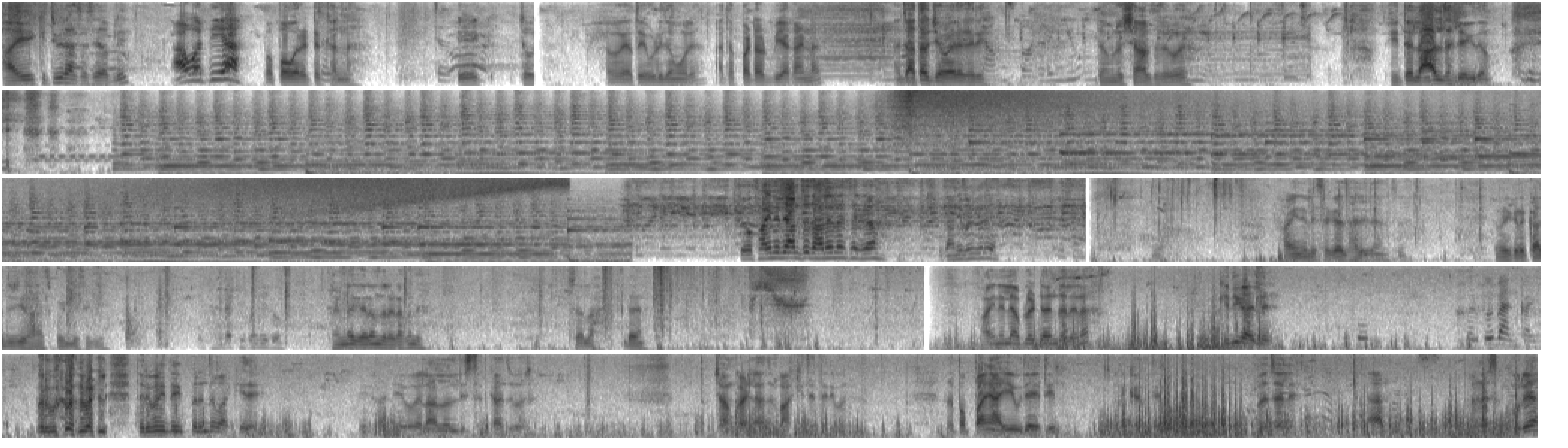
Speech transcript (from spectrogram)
हा एक किती रास असेल आपली? आवडती या. पप्पा वरटत खालना. एक चौ हे बघा आता एवढी जमवल्या आता पटापट बिया काढणार. जातात जेवायला घरी. दमलो शाप झालं बघा. ही तर लाल झाली एकदम. तो फायनली आमचं झालेलं आहे सगळं. गाणी पण गेले. फायनली सगळं झालेलं आहे आमचं. इकडे काजूची घास पडली सगळी. थंड गरम झालं टाकून दे. चला डन फायनली आपलं डन झालं ना? किती काढले? भरपूर बांध काढले. बरोबर बनवले तरी पण इथे इथपर्यंत बाकी आहे. खाली बघा लाल लाल दिसतात काजूवर. जाम काढला अजून बाकीचं तरी पण. आता पप्पा आणि आई उद्या येतील आणि करतील. बस झाले हां? फणस कुऱ्या?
